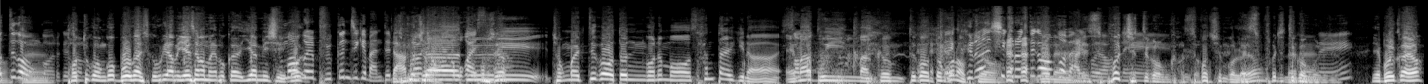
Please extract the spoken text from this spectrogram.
있죠. 뜨거운 네. 거. 이렇게 더 좀 뜨거운 거 뭐가 있을까? 우리 한번 예상 한번 해볼까요? 이한민 씨. 주먹을 불 끈지게 만드는 남자- 그런 뭐가 있어요? 남자들이 정말 뜨거웠던 거는 뭐 산딸기나 에마 부인만큼 뜨거웠던 건 네, 없죠. 그런 식으로 뜨거운 네네. 거 아니, 말고요. 스포츠 네. 뜨거운 걸로. 스포츠인 걸로요? 네, 스포츠 뜨거운 걸로. 네. 예, 뭘까요?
